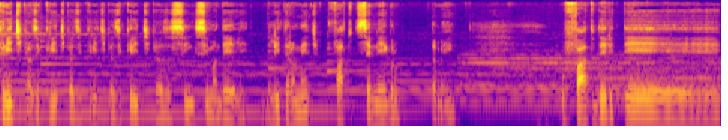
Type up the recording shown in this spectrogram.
críticas e críticas e críticas e críticas assim em cima dele, literalmente, o fato de ser negro também, o fato dele ter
